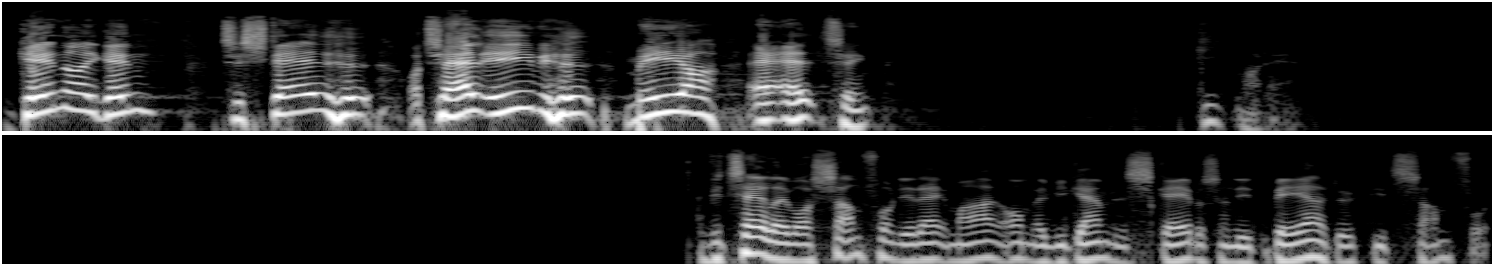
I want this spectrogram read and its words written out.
Igen og igen. Til stadighed og til al evighed. Mere af alting. Giv mig det. Vi taler i vores samfund i dag meget om, at vi gerne vil skabe sådan et bæredygtigt samfund.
